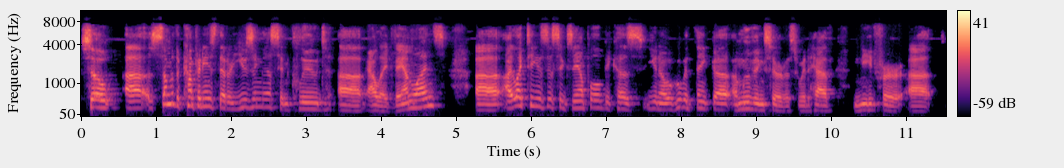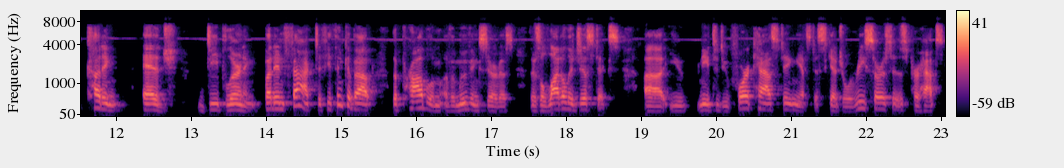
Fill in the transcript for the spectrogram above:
So uh, some of the companies that are using this include uh, Allied Van Lines. Uh, I like to use this example because, you know, who would think a, a moving service would have need for uh, cutting edge deep learning? But in fact, if you think about the problem of a moving service, there's a lot of logistics. Uh, you need to do forecasting, you have to schedule resources, perhaps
